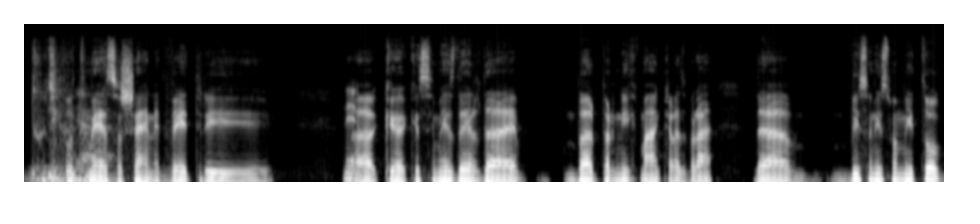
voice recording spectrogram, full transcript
Tudi, tudi Ja, ja. so še ene, dve, tri, uh, ki se mi je zdelo, da je bolj pri njih manjkala zbrana. Da v bistvu nismo mi tako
